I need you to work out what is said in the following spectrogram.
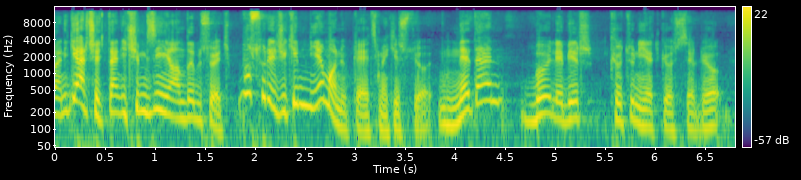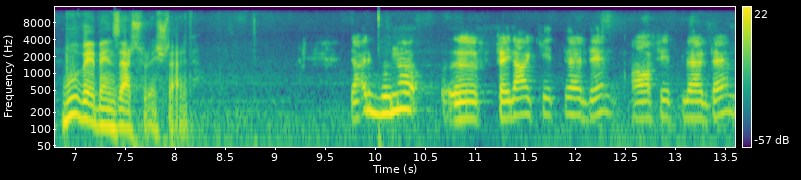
yani gerçekten içimizin yandığı bir süreç. Bu süreci kim niye manipüle etmek istiyor? Neden böyle bir kötü niyet gösteriliyor bu ve benzer süreçlerde? Yani bunu e, felaketlerden, afetlerden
